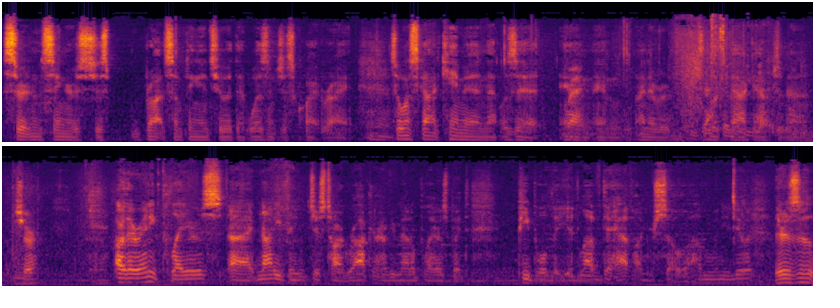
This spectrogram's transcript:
certain singers just brought something into it that wasn't just quite right. Mhm. So when Scott came in, that was it, and, Right. and I never Exactly looked back after that. Sure. Are there any players, uh, not even just hard rock or heavy metal players, but people that you'd love to have on your solo album when you do it? There's a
